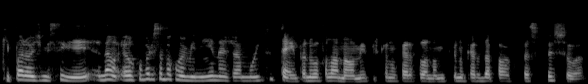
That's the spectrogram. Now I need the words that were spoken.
que parou de me seguir. Não, eu conversava com uma menina já há muito tempo, eu não vou falar nome, porque eu não quero falar nome, porque eu não quero dar palco para essa pessoa.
